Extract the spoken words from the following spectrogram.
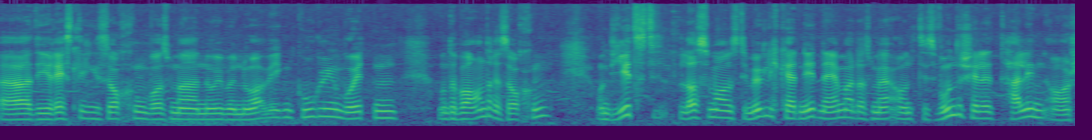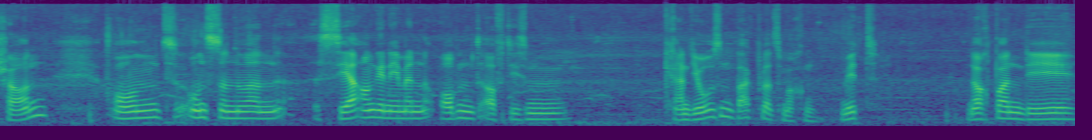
die restlichen Sachen, was wir noch über Norwegen googeln wollten und ein paar andere Sachen. Und jetzt lassen wir uns die Möglichkeit nicht nehmen, dass wir uns das wunderschöne Tallinn anschauen und uns dann nur einen sehr angenehmen Abend auf diesem grandiosen Parkplatz machen mit Nachbarn, die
